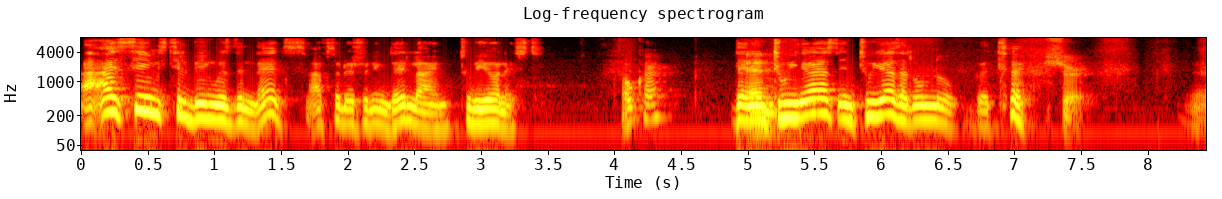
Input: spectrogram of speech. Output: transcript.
I, I see him still being with the Nets after the shooting deadline, to be honest. Okay. Then and in two years, in two years, I don't know, but sure. Yeah.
